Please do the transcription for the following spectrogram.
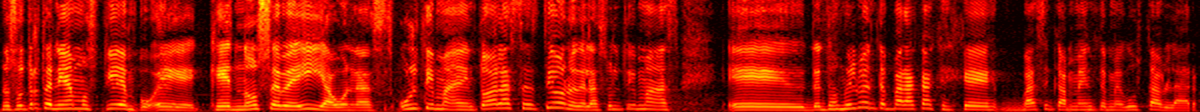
nosotros teníamos tiempo eh, que no se veía, o en las últimas, en todas las sesiones de las últimas, eh, del 2020 para acá, que es que básicamente me gusta hablar,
